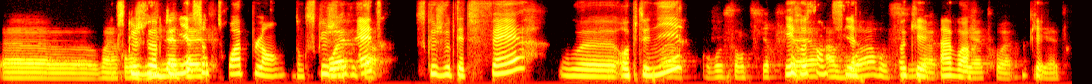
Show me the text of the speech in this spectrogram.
voilà, ce que je veux obtenir sur trois plans. Donc ce que je veux être, ce que je veux peut-être faire, ou euh, obtenir ressentir et ressentir avoir aussi ok avoir et être, être.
